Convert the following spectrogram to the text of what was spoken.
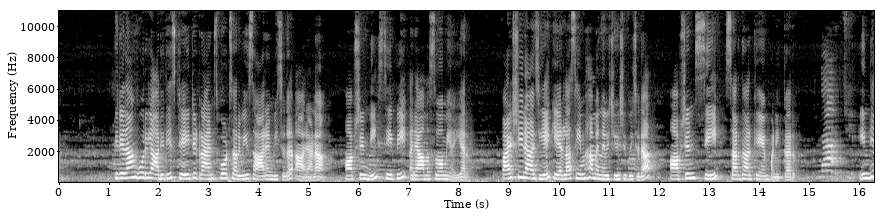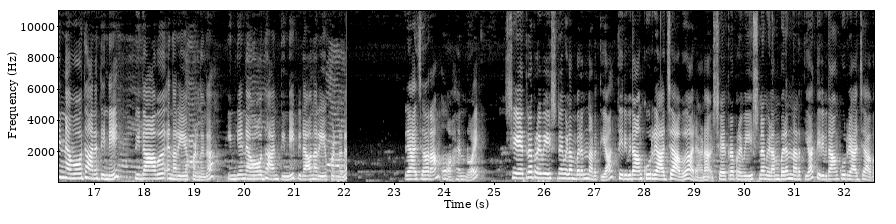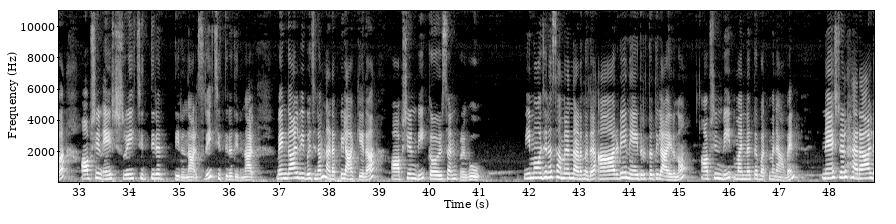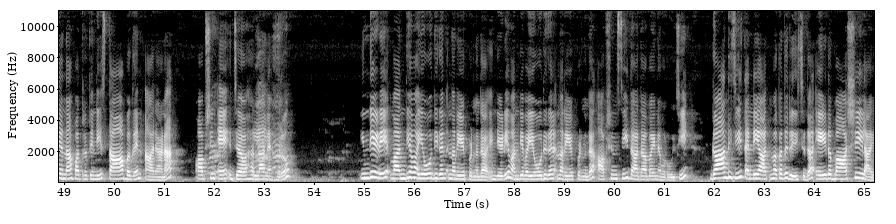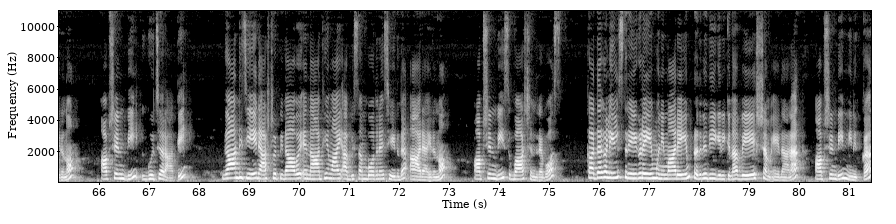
തിരുവിതാംകൂറിൽ ആദ്യത്തെ സ്റ്റേറ്റ് ട്രാൻസ്പോർട്ട് സർവീസ് ആരംഭിച്ചത് ആരാണ്? Option D C. P. Ramaswamy Iyer. പഴശ്ശിരാജയെ Kerala സിംഹം എന്ന് വിശേഷിപ്പിച്ചത്. Option C Sardar K. M. Panikkar. Indian നവോത്ഥാനത്തിന്റെ പിതാവ് എന്നറിയപ്പെടുന്നത്. ഇന്ത്യൻ നവോത്ഥാനത്തിന്റെ പിതാവ് എന്നറിയപ്പെടുന്നത് രാജാറാം മോഹൻ റോയ്. ക്ഷേത്രപ്രവേശന വിളംബരം നടത്തിയ തിരുവിതാംകൂർ രാജാവ് ആരാണ്? ക്ഷേത്രപ്രവേശന വിളംബരം നടത്തിയ തിരുവിതാംകൂർ രാജാവ് ഓപ്ഷൻ എ ശ്രീ ചിത്തിര തിരുനാൾ ശ്രീ ചിത്തിര തിരുനാൾ. ബംഗാൾ വിഭജനം നടപ്പിലാക്കിയത് ഓപ്ഷൻ ബി കേഴ്സൺ പ്രഭു. വിമോചന സമരം നടന്നത് ആരുടെ നേതൃത്വത്തിലായിരുന്നു? Option B Mannath Padmanabhan. National Herald എന്ന പത്രത്തിന്റെ സ്ഥാപകൻ ആരാണ്? Option A Jawaharlal Nehru. ഇന്ത്യയുടെ വന്ധ്യവയോധികൻ എന്നറിയപ്പെടുന്നത് ഇന്ത്യയുടെ വന്ധ്യവയോധികൻ എന്നറിയപ്പെടുന്നത് ഓപ്ഷൻ സി ദാദാബായ് നവറോജി ഗാന്ധിജി തന്റെ ആത്മകഥ രചിച്ചത് ഏത് ഭാഷയിലായിരുന്നു? Option B Gujarati. ഗാന്ധിജിയെ രാഷ്ട്രപിതാവ് എന്നാദ്യമായി അഭിസംബോധന ചെയ്തത് ആരായിരുന്നു? Option B Subhash Chandra Bose. കഥകളിയിൽ സ്ത്രീകളെയും മുനിമാരെയും പ്രതിനിധീകരിക്കുന്ന വേഷം ഏതാണ്? ഓപ്ഷൻ ഡി മിനുക്ക്.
